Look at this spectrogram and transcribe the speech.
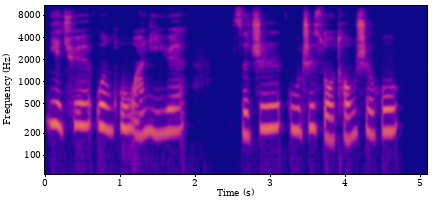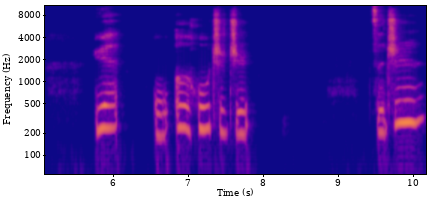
聂缺问乎王尼曰：“子之物之所同是乎？”曰：“吾恶乎知之。”子之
